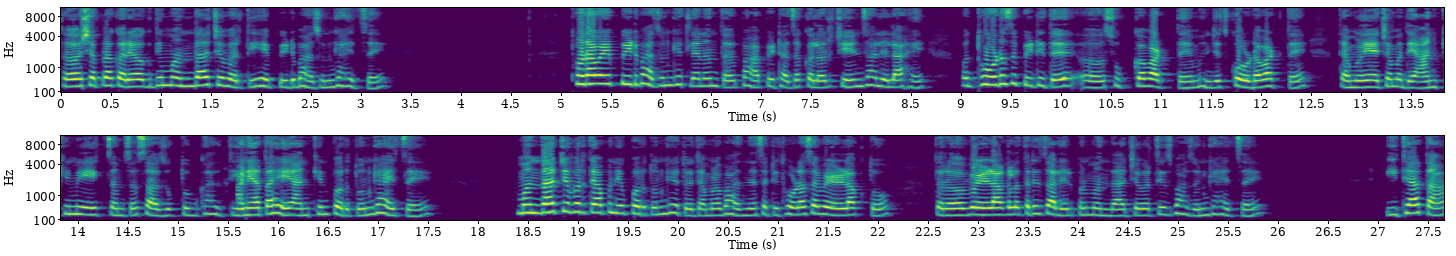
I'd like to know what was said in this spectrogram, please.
तर अशा प्रकारे अगदी मंदाच्या वरती हे पीठ भाजून घ्यायचंय. थोडा वेळ पीठ भाजून घेतल्यानंतर पहा पिठाचा कलर चेंज झालेला आहे. पण थोडंसं पीठ इथे सुक्क वाटतंय म्हणजेच कोरडं वाटतंय. त्यामुळे याच्यामध्ये आणखी मी एक चमचा साजूक तूप घालते. आणि आता हे आणखीन परतून घ्यायचंय. आहे वरती आपण हे परतून घेतोय त्यामुळे भाजण्यासाठी थोडासा वेळ लागतो. तर वेळ लागला तरी चालेल पण मंदाच्या वरतीच भाजून घ्यायचंय. इथे आता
